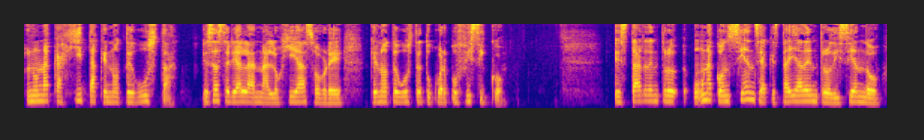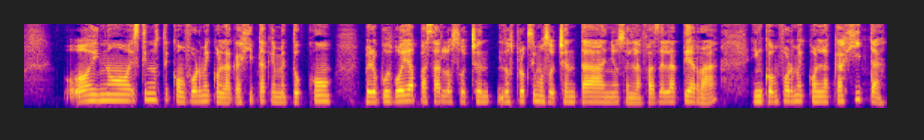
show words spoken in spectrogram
en una cajita que no te gusta. Esa sería la analogía sobre que no te guste tu cuerpo físico. Estar dentro, una conciencia que está ahí adentro diciendo, ay no, es que no estoy conforme con la cajita que me tocó, pero pues voy a pasar los, los próximos 80 años en la faz de la Tierra inconforme con la cajita.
